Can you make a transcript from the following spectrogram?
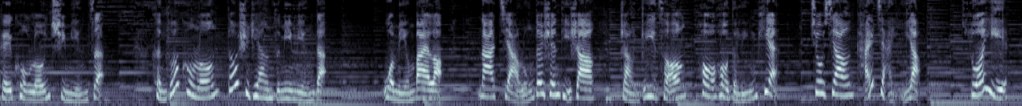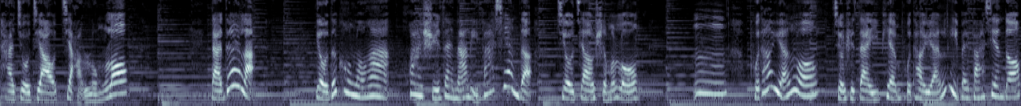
给恐龙取名字。很多恐龙都是这样子命名的。我明白了，那甲龙的身体上长着一层厚厚的鳞片，就像铠甲一样，所以它就叫甲龙喽。答对了，有的恐龙啊。化石在哪里发现的，就叫什么龙。葡萄园龙就是在一片葡萄园里被发现的哦。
